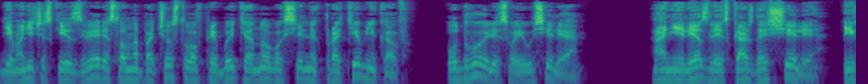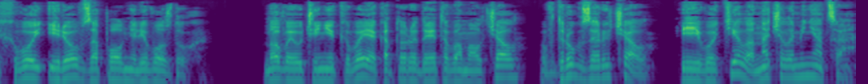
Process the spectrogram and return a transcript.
Демонические звери, словно почувствовав прибытие новых сильных противников, удвоили свои усилия. Они лезли из каждой щели, их хвой и рев заполнили воздух. Новый ученик Вэя, который до этого молчал, вдруг зарычал, и его тело начало меняться.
